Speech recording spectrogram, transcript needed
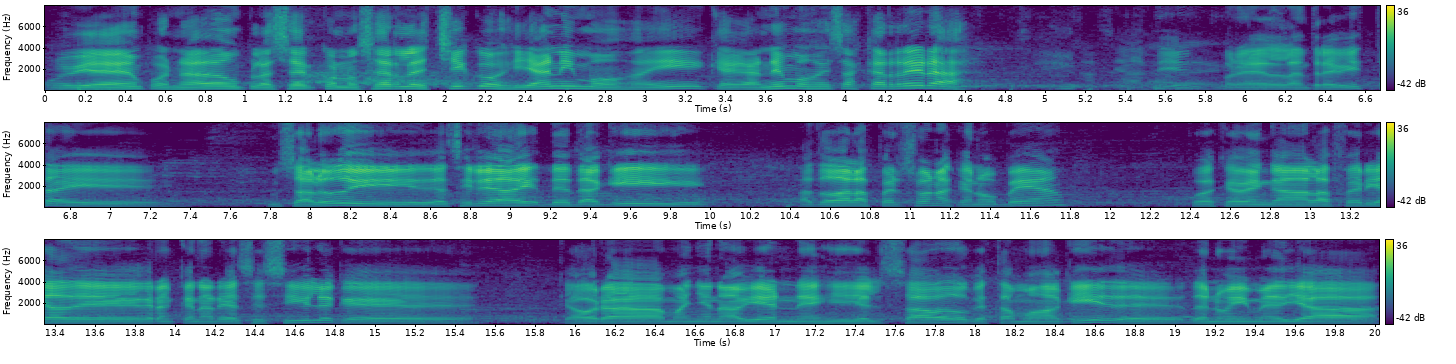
Muy bien, pues nada, un placer conocerles chicos y ánimos ahí, que ganemos esas carreras. Sí, gracias a ti por la entrevista y un saludo y decirle desde aquí a todas las personas que nos vean, pues que vengan a la feria de Gran Canaria Accesible, que que ahora mañana viernes y el sábado que estamos aquí, de, de 9 y media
